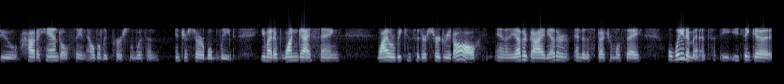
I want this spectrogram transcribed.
to how to handle, say, an elderly person with an intracerebral bleed. You might have one guy saying, why would we consider surgery at all? And the other guy, the other end of the spectrum, will say, well, wait a minute. You think a,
